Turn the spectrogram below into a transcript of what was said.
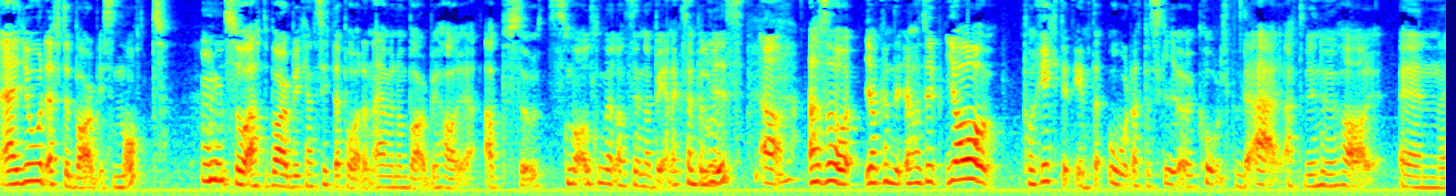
är gjord efter Barbies mått. Mm. Så att Barbie kan sitta på den även om Barbie har absurt smalt mellan sina ben exempelvis. Ja. Alltså, jag kan jag har typ, jag på riktigt inte ord att beskriva hur coolt det är att vi nu har en eh,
